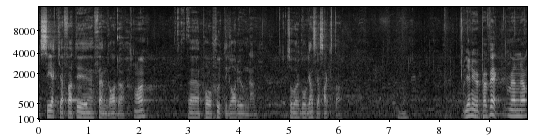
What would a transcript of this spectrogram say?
Seka för att det är 5 grader Ja. eh, på 70 grader i ugnen. Så det går ganska sakta. Den är ju perfekt, men eh,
